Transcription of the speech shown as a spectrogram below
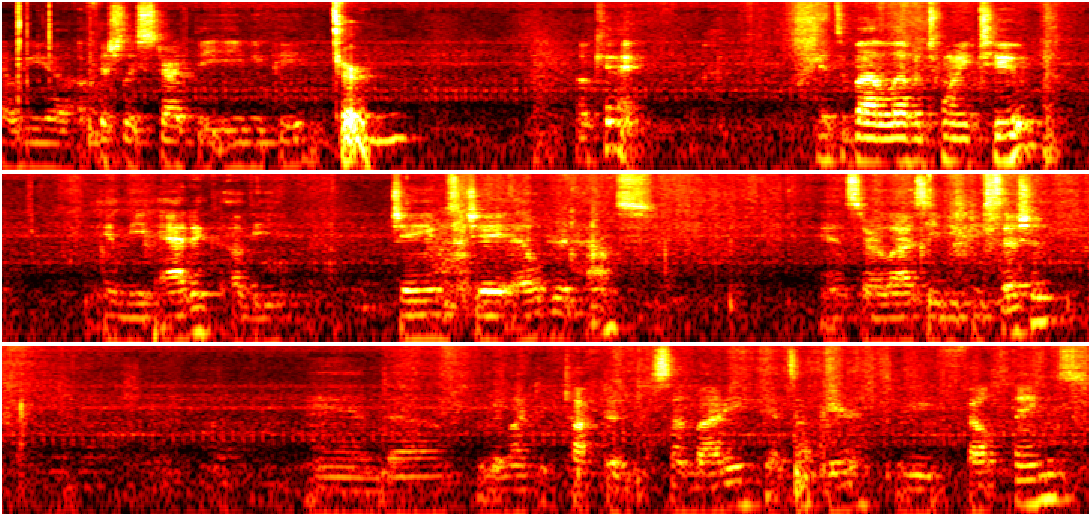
Shall we uh, officially start the EVP? Sure. Okay. It's about eleven twenty-two in the attic of the James J. Eldred House. And it's our last EVP session. And uh, we would like to talk to somebody that's up here. We felt things.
